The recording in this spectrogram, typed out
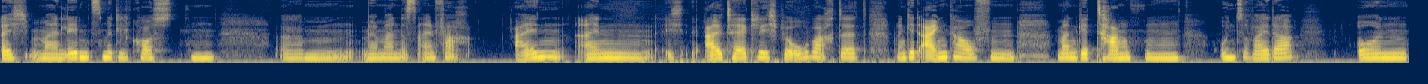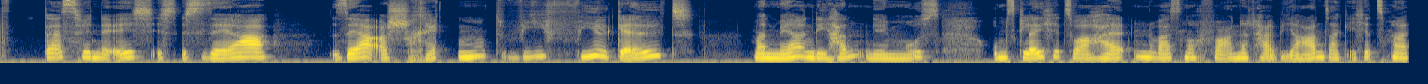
ich meine Lebensmittelkosten, ähm, wenn man das einfach ein, ein ich, alltäglich beobachtet. Man geht einkaufen, man geht tanken und so weiter. Und das finde ich ist, ist sehr, sehr erschreckend, wie viel Geld man mehr in die Hand nehmen muss, das Gleiche zu erhalten, was noch vor anderthalb Jahren, sage ich jetzt mal,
